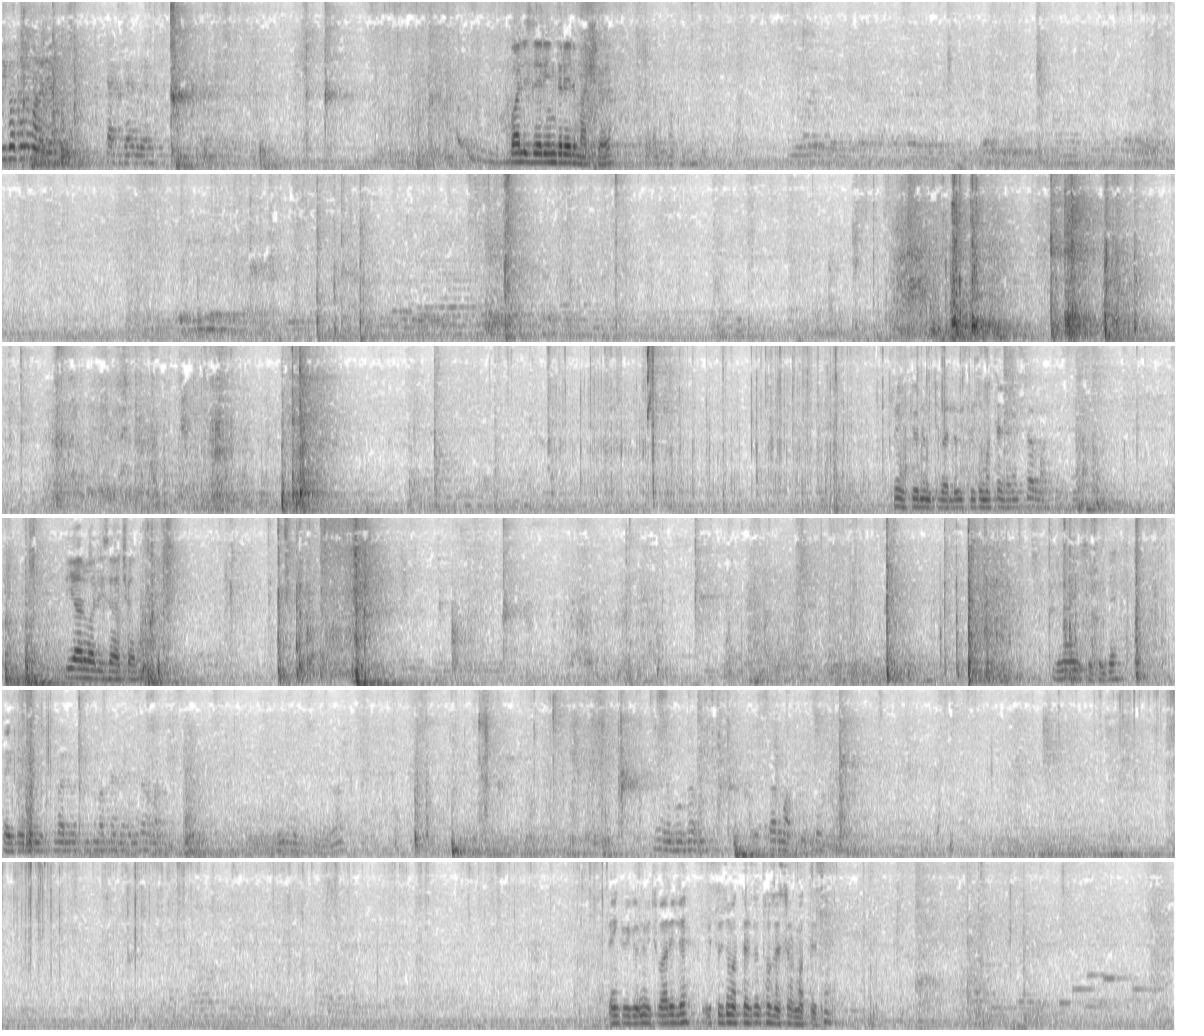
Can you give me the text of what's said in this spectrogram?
Bir bakalım araca. Gel gel buraya. Valizleri indirelim aşağı. Renk görünüm itibariyle uyuşturucu maddeler esrar maddesi. Diğer valizi açalım. Yine aynı şekilde. Renk görünüm itibariyle uyuşturucu maddeler esrar maddesi. Yine burada esrar maddesi. Renk ve görünüm itibariyle uyuşturucu maddelerden toz esrar maddesi.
